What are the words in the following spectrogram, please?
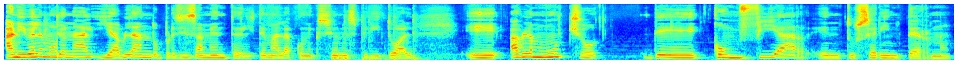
A nivel emocional y hablando precisamente del tema de la conexión espiritual, eh, habla mucho de confiar en tu ser interno.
